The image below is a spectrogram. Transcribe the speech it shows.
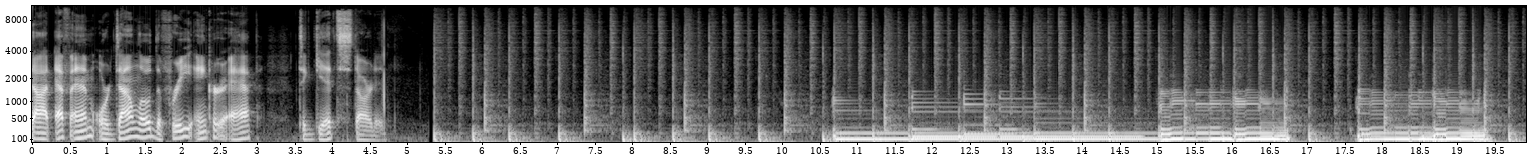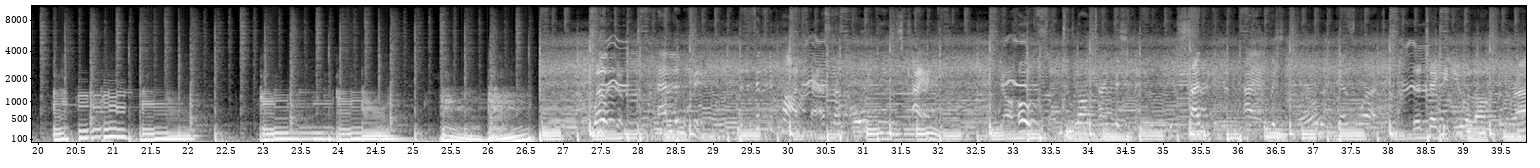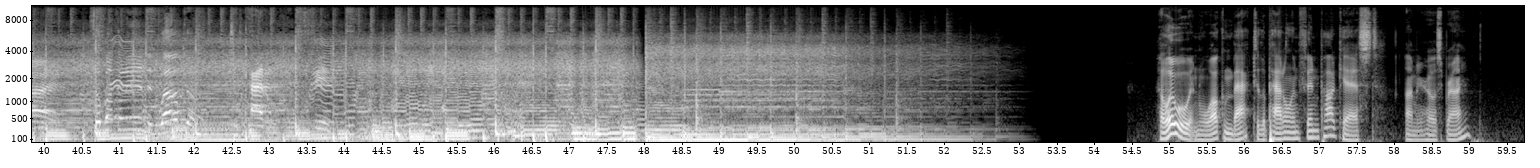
Anchor.fm or download the free Anchor app to get started. Hello, and welcome back to the Paddle and Fin Podcast. I'm your host, Brian.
